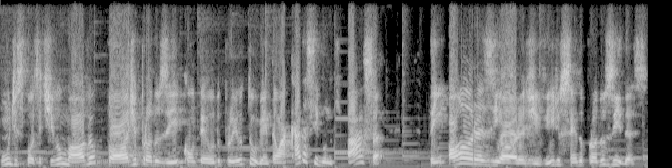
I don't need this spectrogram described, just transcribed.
um dispositivo móvel pode produzir conteúdo para o YouTube. Então, a cada segundo que passa, tem horas e horas de vídeo sendo produzidas.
